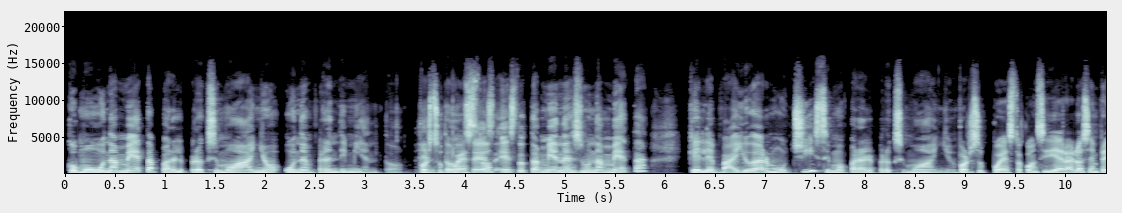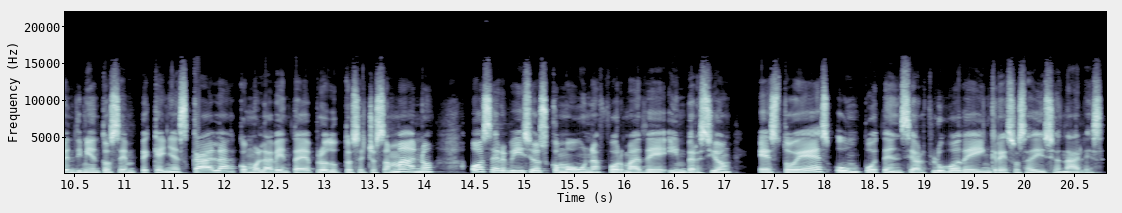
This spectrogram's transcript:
como una meta para el próximo año un emprendimiento. Por Entonces, supuesto. esto también es una meta que les va a ayudar muchísimo para el próximo año. Por supuesto, considera los emprendimientos en pequeña escala, como la venta de productos hechos a mano o servicios como una forma de inversión. Esto es un potencial flujo de ingresos adicionales.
